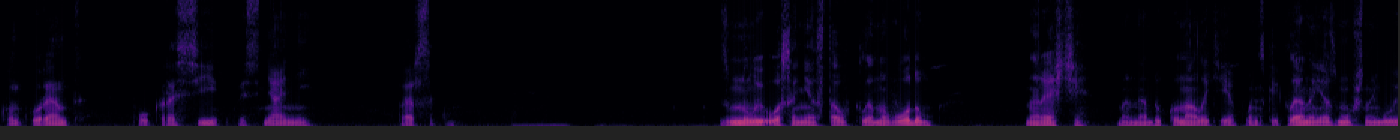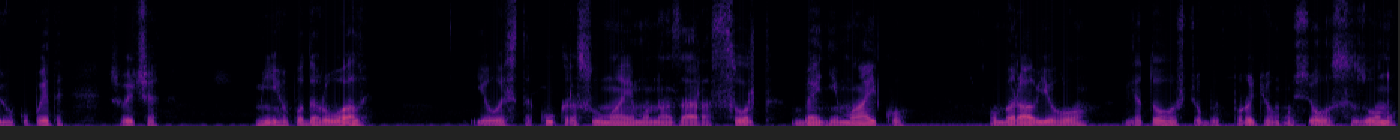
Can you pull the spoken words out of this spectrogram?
конкурент по красі весняній персику. З минулої осені я став кленоводом. Нарешті мене доконали ті японські клени. Я змушений був його купити. Швидше мені його подарували. І ось таку красу маємо на зараз. Сорт Бені Майко. Обирав його для того, щоб протягом усього сезону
